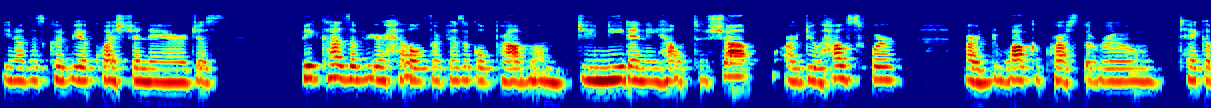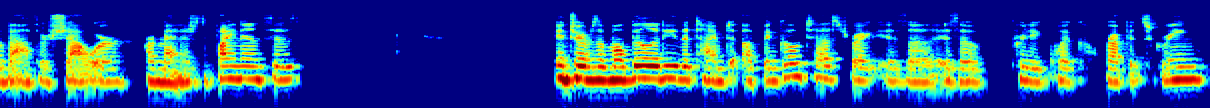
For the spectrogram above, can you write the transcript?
you know, this could be a questionnaire just because of your health or physical problem. Do you need any help to shop or do housework or walk across the room, take a bath or shower, or manage the finances? In terms of mobility, the time to up and go test, right, is a is a pretty quick rapid screen.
